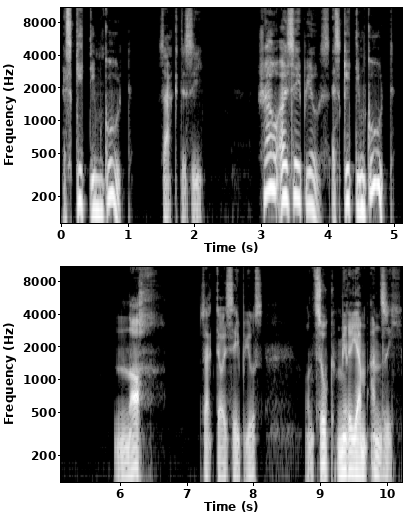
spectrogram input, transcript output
Es geht ihm gut, sagte sie. Schau, Eusebius, es geht ihm gut. Noch, sagte Eusebius und zog Miriam an sich.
